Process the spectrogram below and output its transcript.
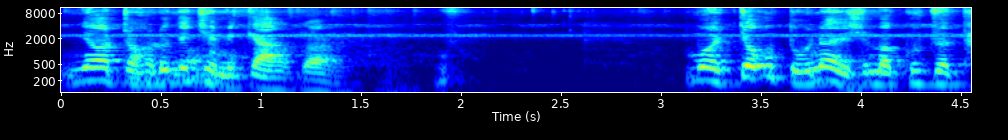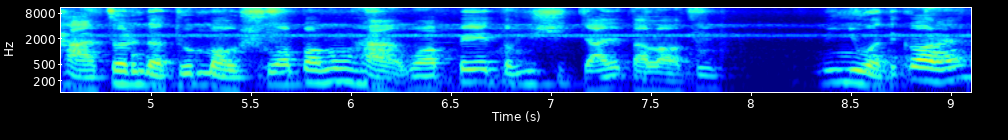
Nhớ trò đối với chuyện mình cao cơ. Mỗi trong tủ này thì mà cũng cho thả cho nên là tụi màu xóa bao không hạ và bé tôi chỉ trả cho ta lọ thôi. Mình nhuận thì con đấy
